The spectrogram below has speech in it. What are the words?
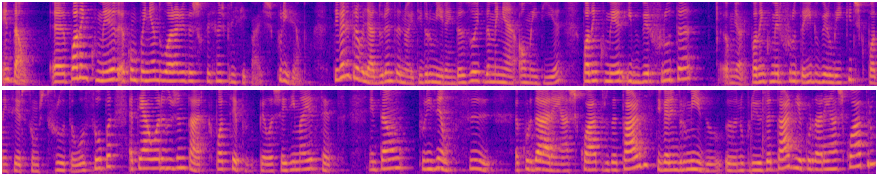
Então, uh, podem comer acompanhando o horário das refeições principais. Por exemplo, se tiverem trabalhado durante a noite e dormirem das 8 da manhã ao meio-dia, podem comer e beber fruta ou melhor, podem comer fruta e beber líquidos, que podem ser sumos de fruta ou sopa, até à hora do jantar, que pode ser pelas 6 e meia, 7. Então, por exemplo, se acordarem às 4 da tarde, se tiverem dormido uh, no período da tarde e acordarem às 4,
